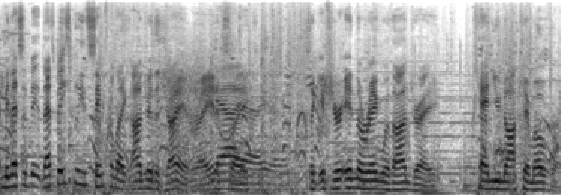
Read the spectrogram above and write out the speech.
I mean, that's a that's basically the same for like Andre the Giant, right? Yeah, it's like yeah, yeah. it's like if you're in the ring with Andre, can you knock him over?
